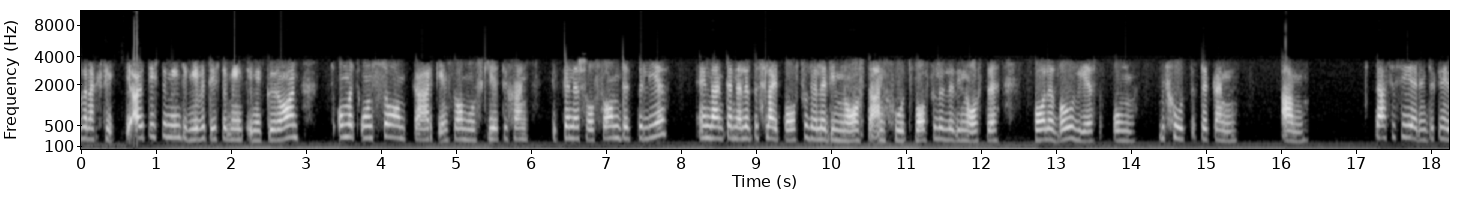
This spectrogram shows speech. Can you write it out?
begin ek sê die Ou Testament, die Nuwe Testament en die Koran om met ons saam kerk en saam moskee toe gaan, die kinders sal saam dit beleef en dan kan hulle besluit waar voel hulle die naaste aan God, waar voel hulle die naaste waar hulle wil wees om met God te kan um assosieer en te kry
